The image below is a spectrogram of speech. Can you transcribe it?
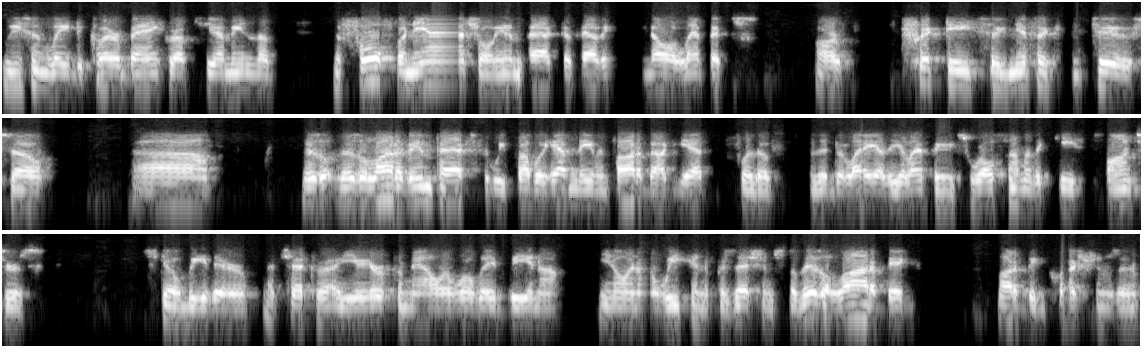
recently declare bankruptcy. I mean, the the full financial impact of having no Olympics are pretty significant too. So uh, there's a, there's a lot of impacts that we probably haven't even thought about yet for the for the delay of the Olympics. Will some of the key sponsors still be there, et cetera, a year from now, or will they be in a you know in a weakened position? So there's a lot of big, lot of big questions there.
